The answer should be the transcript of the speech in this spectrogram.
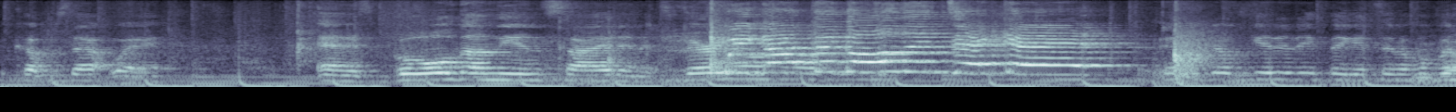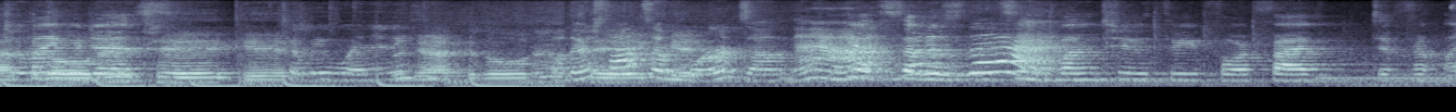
It comes that way. And it's gold on the inside and it's very We got the golden ticket. And you don't get anything, it's in a whole We bunch of languages. ticket. Did we win We anything? got the golden Oh, there's lots of ticket. words on Yeah, that. some What is of- it's like that? one, two, three, four, five different Five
